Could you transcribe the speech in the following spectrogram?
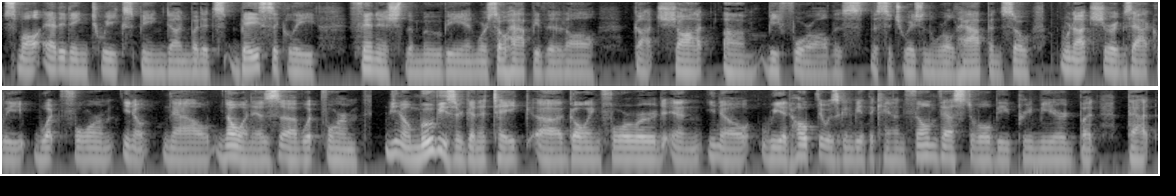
small editing tweaks being done but it's basically finished the movie and we're so happy that it all got shot um, before all this the situation in the world happened. So we're not sure exactly what form you know now no one is uh, what form you know movies are going to take uh, going forward. And you know we had hoped it was going to be at the Cannes Film Festival be premiered, but that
